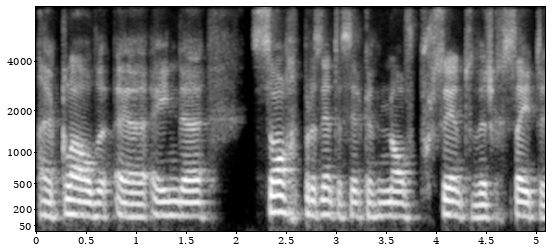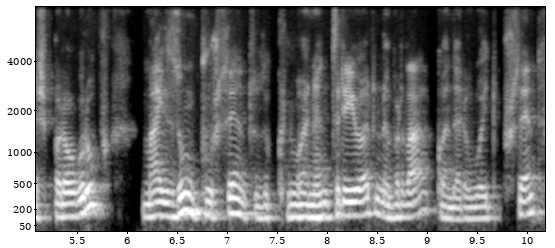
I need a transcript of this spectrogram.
a cloud uh, ainda só representa cerca de 9% das receitas para o grupo, mais 1% do que no ano anterior, na verdade, quando era 8%,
